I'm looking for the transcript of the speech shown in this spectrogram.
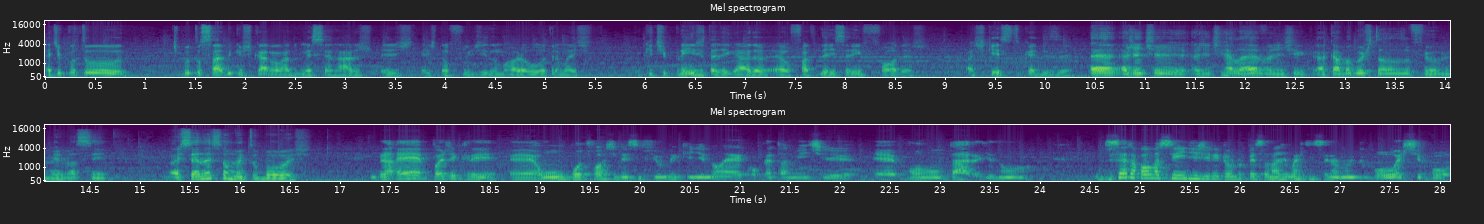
É tipo, tu. Tipo, tu sabe que os caras lá do Mercenários, eles estão fudidos uma hora ou outra, mas o que te prende, tá ligado? É o fato deles serem fodas. Acho que esse tu quer dizer. É, a gente, a gente releva, a gente acaba gostando do filme mesmo assim. As cenas são muito boas. É, pode crer. É, um ponto forte desse filme é que ele não é completamente é, voluntário. Ele não. De certa forma, sim, ele gira em torno do personagem, mas tem cenas muito boas, tipo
